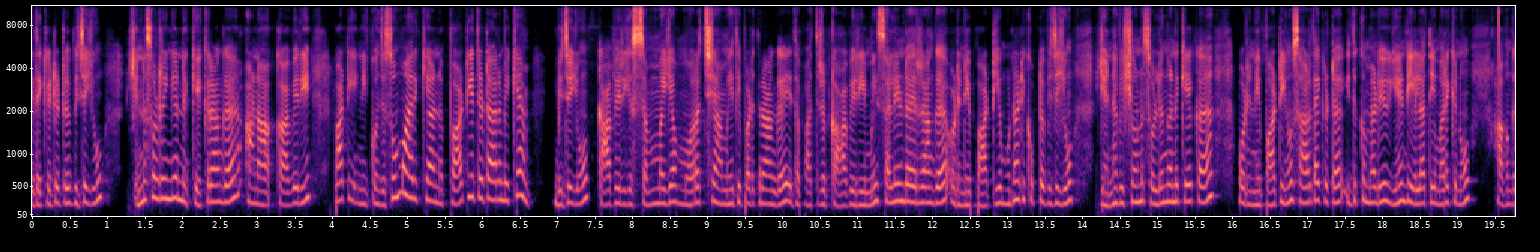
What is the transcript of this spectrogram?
இதை கேட்டுட்டு விஜயும் என்ன சொல்கிறீங்கன்னு கேட்குறாங்க ஆனால் காவேரி பாட்டி நீ கொஞ்சம் சும்மா இருக்கியான்னு பாட்டியை திட்ட ஆரம்பிக்க. விஜயும் காவேரியை செம்மையாக முறைச்சி அமைதிப்படுத்துகிறாங்க இதை பார்த்துட்டு காவேரியுமே சைலண்ட் ஆயிடுறாங்க. உடனே பாட்டியை முன்னாடி கூப்பிட்ட விஜயும் என்ன விஷயம்னு சொல்லுங்கன்னு கேட்க உடனே பாட்டியும் சாரதா கிட்ட இதுக்கு மேலேயும் ஏண்டி எல்லாத்தையும் மறைக்கணும்? அவங்க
